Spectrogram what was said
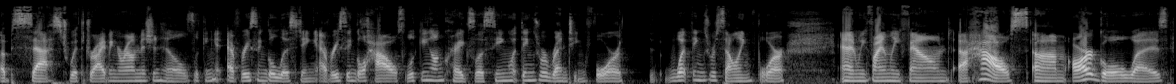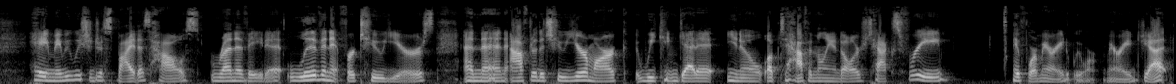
obsessed with driving around Mission Hills, looking at every single listing, every single house, looking on Craigslist, seeing what things were renting for, what things were selling for. And we finally found a house. Um, our goal was, hey, maybe we should just buy this house, renovate it, live in it for two years. And then after the two year mark, we can get it, you know, up to half a million dollars tax free if we're married. We weren't married yet,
